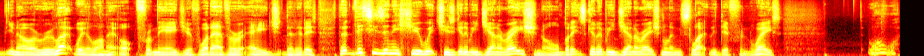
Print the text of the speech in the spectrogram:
you know a roulette wheel on it up from the age of whatever age that it is that this is an issue which is going to be generational but it's going to be generational in slightly different ways well,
